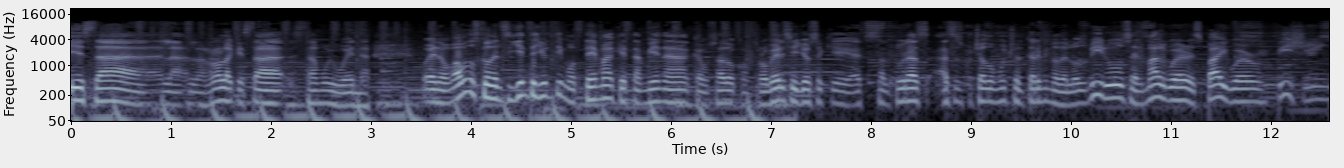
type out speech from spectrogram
Ahí está la, rola que está, está muy buena. Bueno, vámonos con el siguiente y último tema que también ha causado controversia. Yo sé que a estas alturas has escuchado mucho el término de los virus, el malware, spyware, phishing,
